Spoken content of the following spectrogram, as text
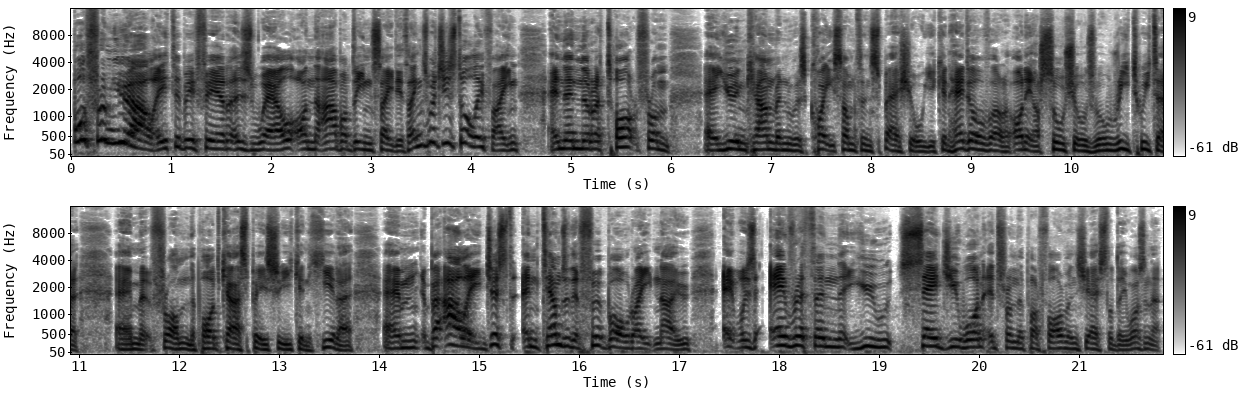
both from you, Ally, to be fair, as well on the Aberdeen side of things, which is totally fine. And then the retort from uh, Ewen Cameron was quite something special. You can head over on our socials. We'll retweet it um, from the podcast page so you can hear it. Um, but Ally, just in terms of the football right now, it was everything that you said you wanted from the performance yesterday, wasn't it?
